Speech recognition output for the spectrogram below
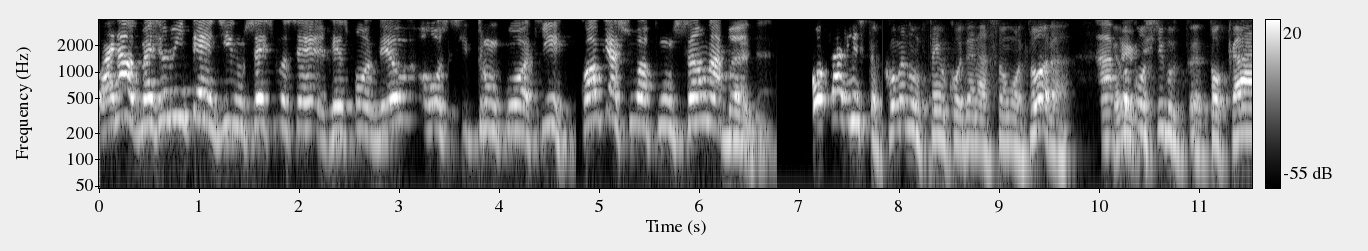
Arnaldo, mas eu não entendi, não sei se você respondeu ou se truncou aqui. Qual que é a sua função na banda? Vocalista. Como eu não tenho coordenação motora, ah, eu perfeito. não consigo eh, tocar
